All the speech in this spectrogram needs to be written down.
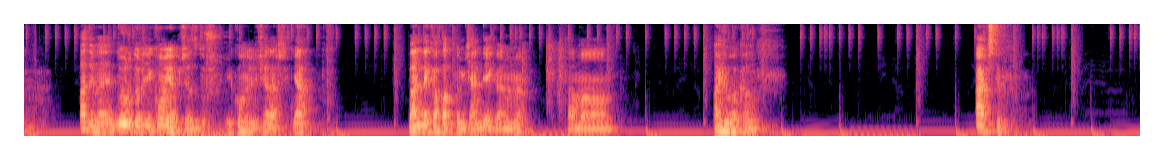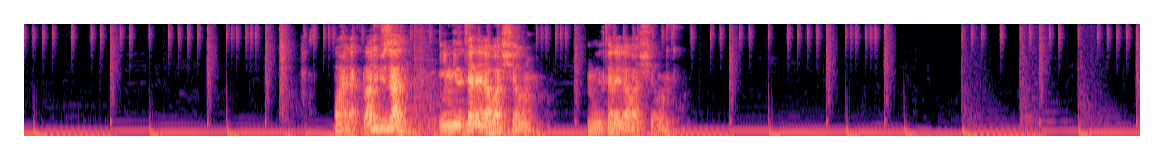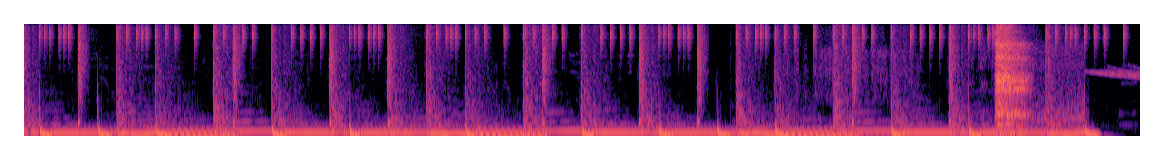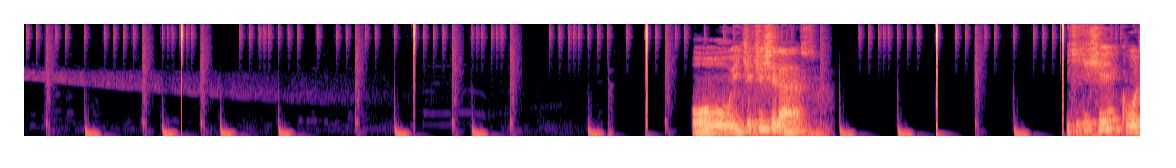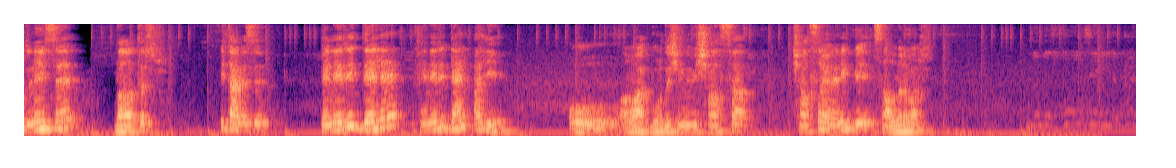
Hadi be dur dur ikon yapacağız dur. İkon ülkeler gel. Ben de kapattım kendi ekranımı. Tamam. Hadi bakalım. Açtım. Bayraklar güzel. İngiltere ile başlayalım. İngiltere ile başlayalım. Oo iki kişiler. İki kişi koordine ise dağıtır. Bir tanesi Feneri Dele Feneri Del Ali. Oo ama bak burada şimdi bir şahsa şahsa yönelik bir saldırı var.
